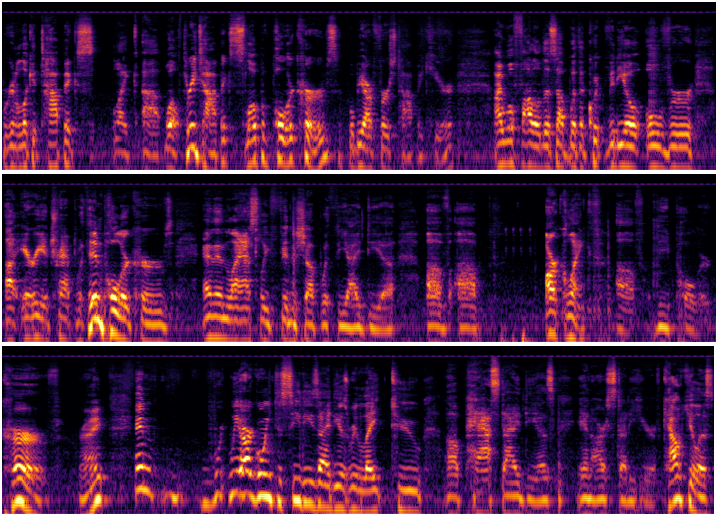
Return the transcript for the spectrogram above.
we're going to look at topics like, uh, well, three topics. Slope of polar curves will be our first topic here. I will follow this up with a quick video over uh, area trapped within polar curves, and then lastly finish up with the idea of uh, arc length of the polar curve, right? And we are going to see these ideas relate to uh, past ideas in our study here of calculus.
